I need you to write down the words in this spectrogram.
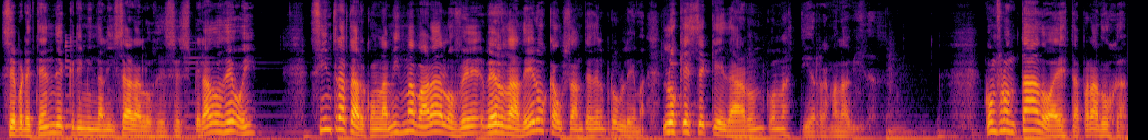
Se pretende criminalizar a los desesperados de hoy sin tratar con la misma vara a los verdaderos causantes del problema, los que se quedaron con las tierras malavidas. Confrontado a esta paradoja,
